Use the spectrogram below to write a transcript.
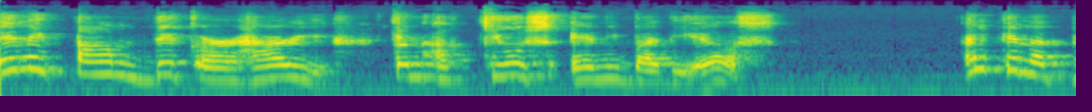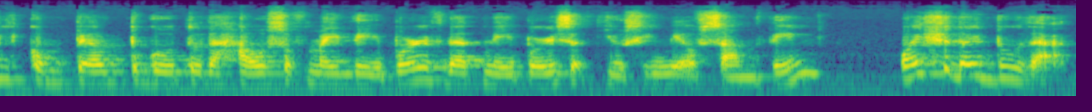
Any Tom, Dick, or Harry can accuse anybody else. I cannot be compelled to go to the house of my neighbor if that neighbor is accusing me of something. Why should I do that?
